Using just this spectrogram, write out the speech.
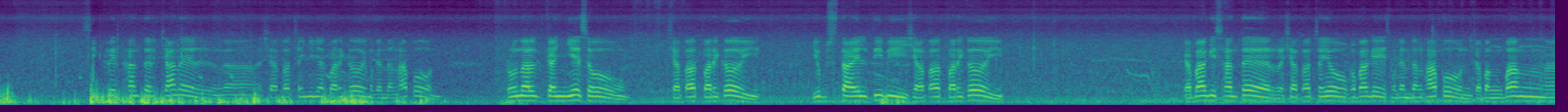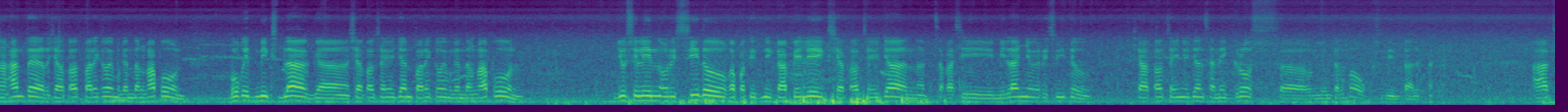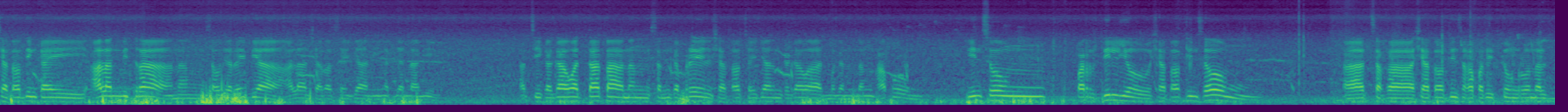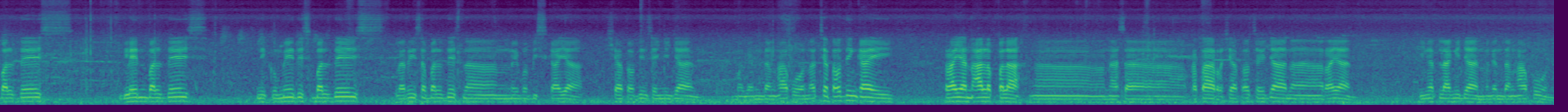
Secret Hunter Channel, uh, shoutout sa inyo yan Parikoy, magandang hapon. Ronald Canyeso, shoutout Parikoy. Yub Style TV, shoutout Parikoy. Kabagis Hunter, shoutout sa iyo Kabagis, magandang hapon. Kabangbang uh, Hunter, shoutout Parikoy, magandang hapon. Bukid Mix Vlog, uh, shoutout sa iyo dyan Parikoy, magandang hapon. Jocelyn Orisido, kapatid ni Kapelix, shoutout sa iyo dyan. At saka si Milanio Orisido, shoutout sa inyo dyan sa Negros, sa Oriental ba, Occidental. At shoutout din kay Alan Mitra ng Saudi Arabia. Alan, shoutout sa iyo dyan. Ingat dyan lagi. At si Kagawad Tata ng San Gabriel. Shoutout sa iyo dyan, Kagawad. Magandang hapon. Insong Pardillo. Shoutout Insong. At saka shoutout din sa kapatid kong Ronald Valdez, Glenn Valdez, Nicomedes Valdez, Clarissa Valdez ng Nueva Vizcaya. Shoutout din sa inyo dyan. Magandang hapon. At shoutout din kay Ryan Alap pala na nasa Qatar. Shoutout sa iyo dyan, ah, Ryan. Ingat lagi dyan. Magandang hapon.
